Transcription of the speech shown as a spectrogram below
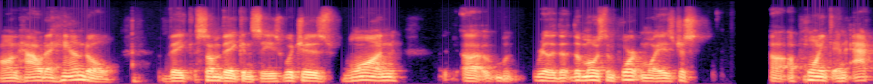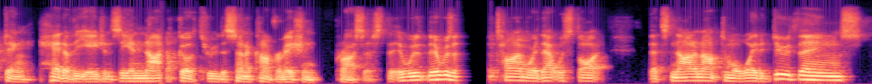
on how to handle vac- some vacancies, which is one, uh, really the, the most important way is just uh, appoint an acting head of the agency and not go through the Senate confirmation process. It was there was a time where that was thought that's not an optimal way to do things.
